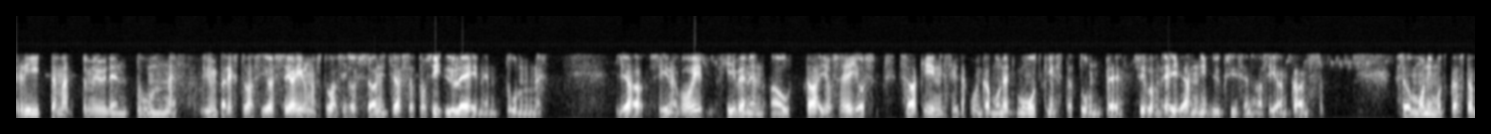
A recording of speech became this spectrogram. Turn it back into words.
riittämättömyyden tunne ympäristöasioissa ja ilmastoasioissa on itse asiassa tosi yleinen tunne. Ja siinä voi hivenen auttaa, jos ei jos saa kiinni siitä, kuinka monet muutkin sitä tuntee. Silloin ei jää niin yksin sen asian kanssa. Se on monimutkaista,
